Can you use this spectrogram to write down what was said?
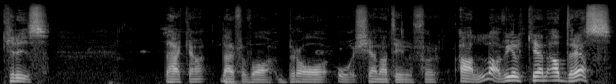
kris. Det här kan därför vara bra att känna till för alla. Vilken adress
